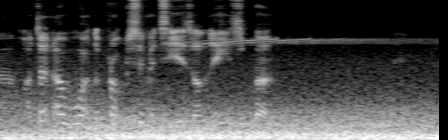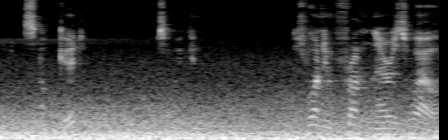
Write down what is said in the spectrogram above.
Um, I don't know what the proximity is on these, but it's not good. So we can. There's one in front there as well.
